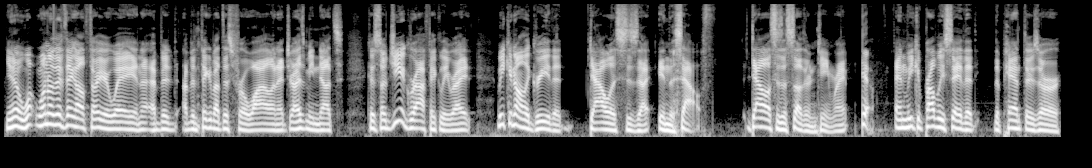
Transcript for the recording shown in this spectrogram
You know, one, one other thing I'll throw your way, and I've been I've been thinking about this for a while, and it drives me nuts because so geographically, right? We can all agree that Dallas is uh, in the South. Dallas is a Southern team, right? Yeah, And we could probably say that the Panthers are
